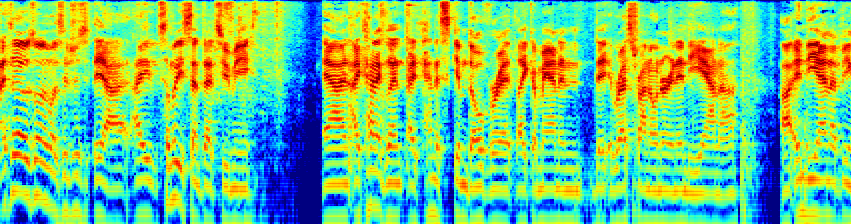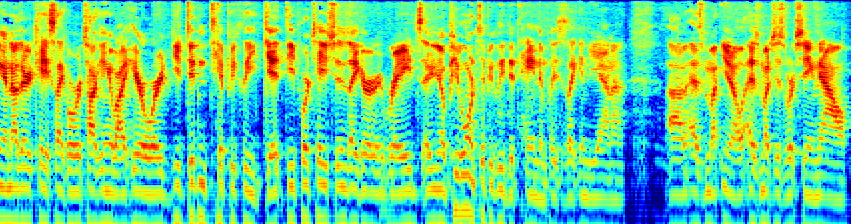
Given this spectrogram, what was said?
I thought it was one of the most interesting. Yeah, I somebody sent that to me, and I kind of glint, I kind of skimmed over it like a man in the restaurant owner in Indiana. Uh, Indiana being another case like what we're talking about here, where you didn't typically get deportations like or raids. You know, people weren't typically detained in places like Indiana um, as much. You know, as much as we're seeing now.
